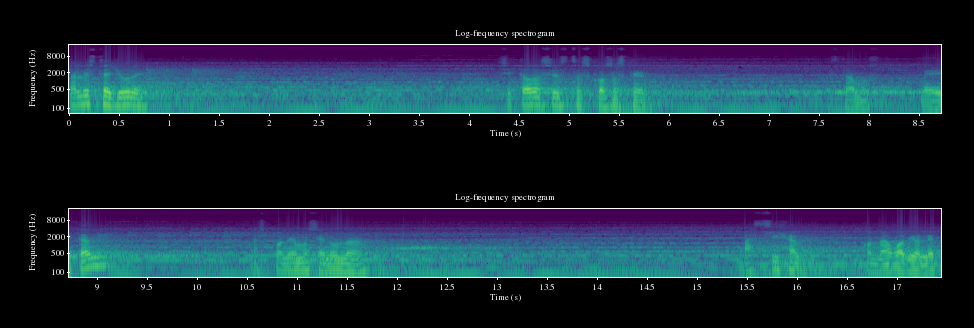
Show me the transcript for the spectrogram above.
Tal vez te ayude. Si todas estas cosas que estamos meditando, ponemos en una vasija con agua violeta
